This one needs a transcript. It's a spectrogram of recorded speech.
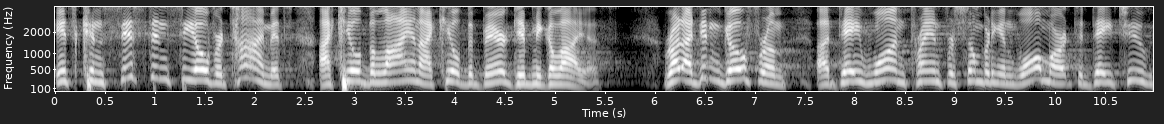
It's consistency over time. It's I killed the lion, I killed the bear, give me Goliath. Right? I didn't go from uh, day one praying for somebody in Walmart to day two,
